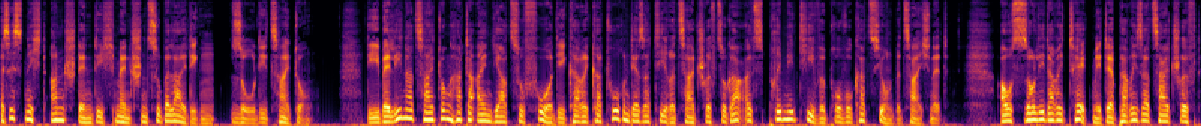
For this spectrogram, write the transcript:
Es ist nicht anständig, Menschen zu beleidigen, so die Zeitung. Die Berliner Zeitung hatte ein Jahr zuvor die Karikaturen der Satirezeitschrift sogar als primitive Provokation bezeichnet. Aus Solidarität mit der Pariser Zeitschrift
